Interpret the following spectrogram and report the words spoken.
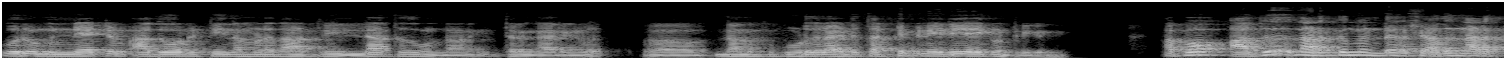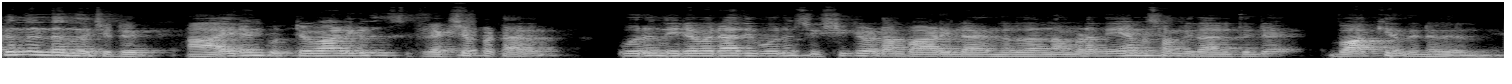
ഒരു മുന്നേറ്റം അതോറിറ്റി നമ്മുടെ നാട്ടിൽ ഇല്ലാത്തത് കൊണ്ടാണ് ഇത്തരം കാര്യങ്ങൾ നമുക്ക് കൂടുതലായിട്ട് തട്ടിപ്പിന് ഇരയായിക്കൊണ്ടിരിക്കുന്നത് അപ്പോൾ അത് നടക്കുന്നുണ്ട്. പക്ഷെ അത് നടക്കുന്നുണ്ടെന്ന് വെച്ചിട്ട് ആയിരം കുറ്റവാളികൾ രക്ഷപ്പെട്ടാലും ഒരു നിരപരാധി പോലും ശിക്ഷിക്കപ്പെടാൻ പാടില്ല എന്നുള്ളതാണ് നമ്മുടെ നിയമ സംവിധാനത്തിന്റെ വാക്യം തന്നെ വരുന്നത്.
